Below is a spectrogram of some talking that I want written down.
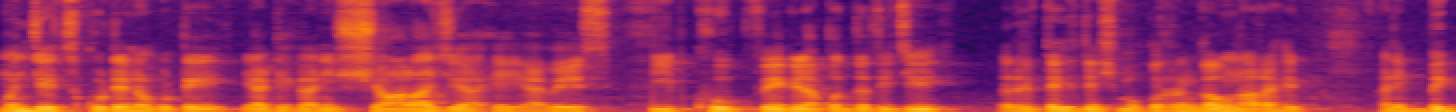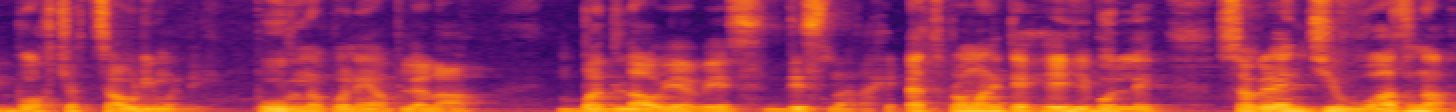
म्हणजेच कुठे ना कुठे या ठिकाणी शाळा जी आहे यावेळेस ती खूप वेगळ्या पद्धतीची रितेश देशमुख रंगवणार आहेत आणि बिग बॉसच्या चावडीमध्ये पूर्णपणे आपल्याला बदलाव यावेळेस दिसणार आहे. त्याचप्रमाणे ते हेही बोलले सगळ्यांची वाजणार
